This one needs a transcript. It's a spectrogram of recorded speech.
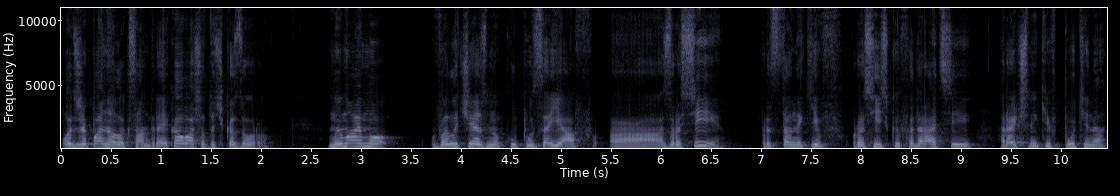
Отже, пане Олександре, яка ваша точка зору? Ми маємо величезну купу заяв а, з Росії, представників Російської Федерації, речників Путіна,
